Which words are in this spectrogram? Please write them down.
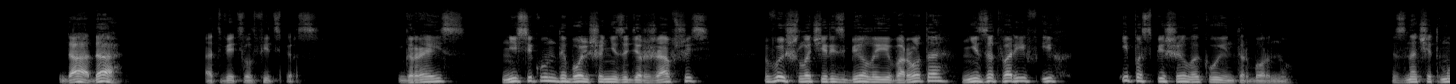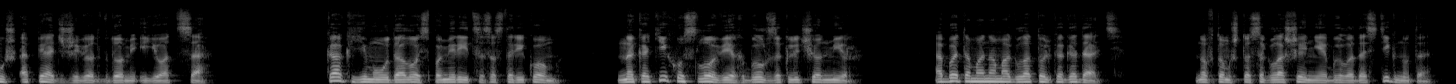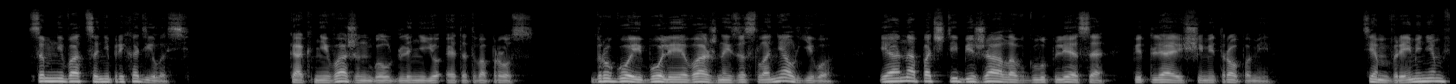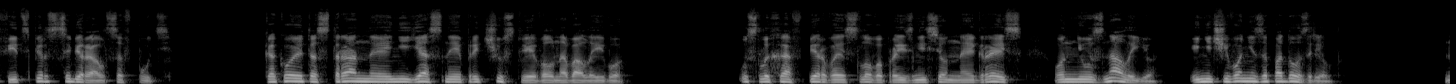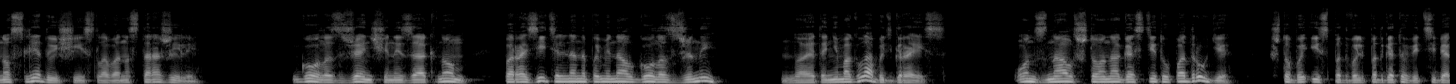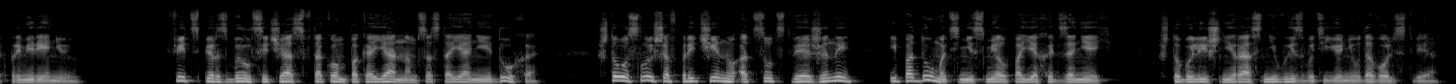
Да, да, ответил Фитцперс. Грейс, ни секунды больше не задержавшись, вышла через белые ворота, не затворив их, и поспешила к Уинтерборну. Значит, муж опять живет в доме ее отца. Как ему удалось помириться со стариком? На каких условиях был заключен мир? Об этом она могла только гадать. Но в том, что соглашение было достигнуто, сомневаться не приходилось. Как неважен был для нее этот вопрос, другой, более важный, заслонял его, и она почти бежала вглубь леса петляющими тропами. Тем временем Фитцпирс собирался в путь. Какое-то странное неясное предчувствие волновало его. Услыхав первое слово, произнесенное Грейс, он не узнал ее и ничего не заподозрил. Но следующие слова насторожили. Голос женщины за окном поразительно напоминал голос жены, но это не могла быть Грейс. Он знал, что она гостит у подруги, чтобы исподволь подготовить себя к примирению. Фитцперс был сейчас в таком покаянном состоянии духа, что, услышав причину отсутствия жены, и подумать не смел поехать за ней, чтобы лишний раз не вызвать ее неудовольствия.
